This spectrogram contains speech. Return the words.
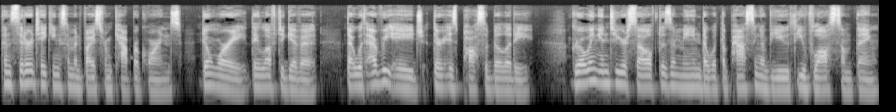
Consider taking some advice from Capricorns. Don't worry, they love to give it that with every age, there is possibility. Growing into yourself doesn't mean that with the passing of youth, you've lost something.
